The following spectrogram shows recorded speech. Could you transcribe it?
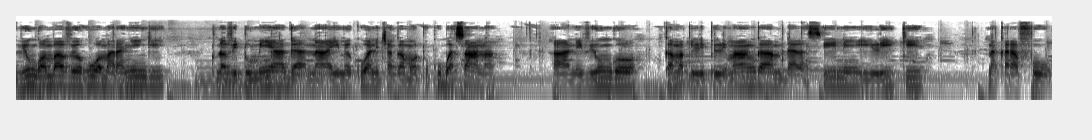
viungo ambavyo huwa mara nyingi tunavitumiaga na imekuwa ni changamoto kubwa sana. uh, ni viungo kama pilipili manga, mdalasini, iliki na karafuu.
